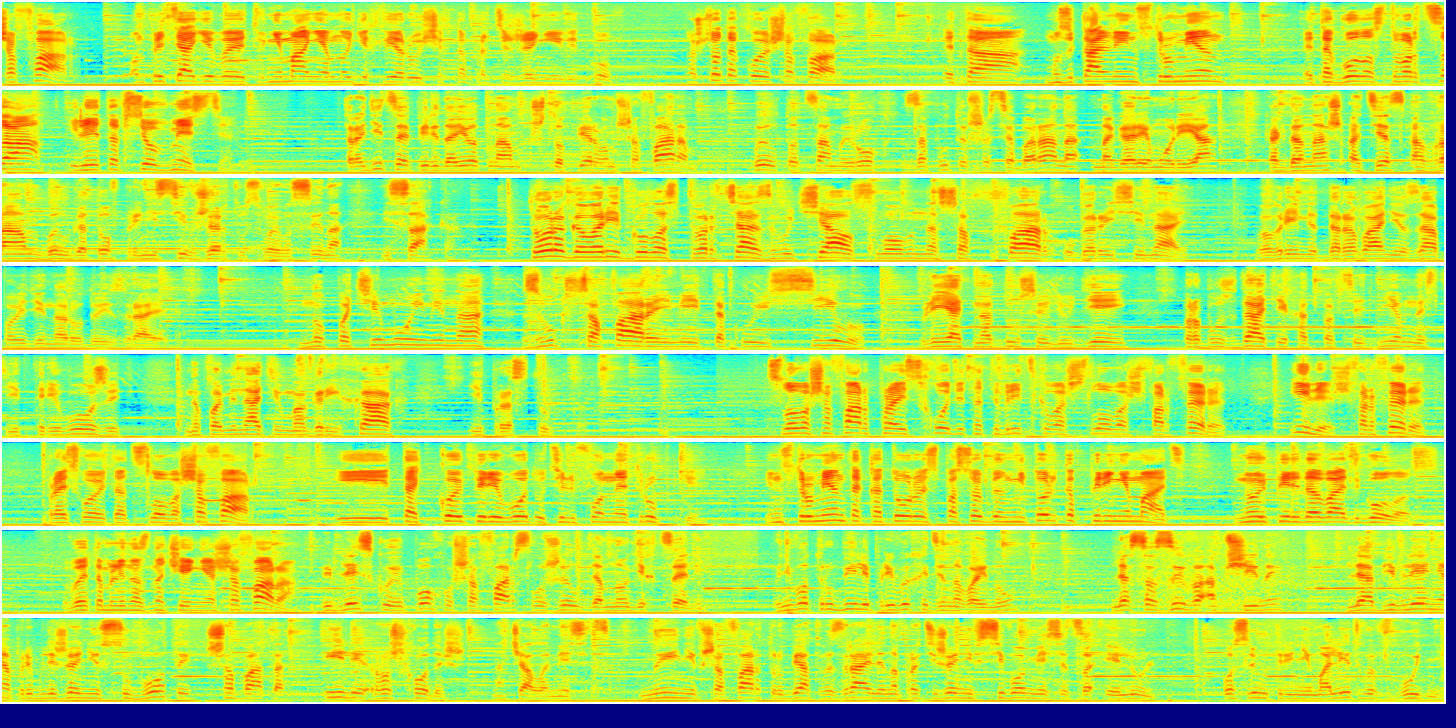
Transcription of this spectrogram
Шафар, он притягивает внимание многих верующих на протяжении веков. Но что такое шафар? Это музыкальный инструмент, это голос Творца или это все вместе? Традиция передает нам, что первым шафаром был тот самый рог запутавшегося барана на горе Мурия, когда наш отец Авраам был готов принести в жертву своего сына Исаака. Тора говорит, голос Творца звучал, словно шафар у горы Синай во время дарования заповедей народу Израиля. Но почему именно звук шафара имеет такую силу влиять на души людей, пробуждать их от повседневности и тревожить, напоминать им о грехах и проступках? Слово «шафар» происходит от ивритского слова «шфарферет» или «шфарферет» происходит от слова «шафар». И такой перевод у телефонной трубки. Инструмента, который способен не только принимать, но и передавать голос. В этом ли назначение шафара? В библейскую эпоху шафар служил для многих целей. В него трубили при выходе на войну, для созыва общины, для объявления о приближении субботы, шаббата или Рошходыш, начала месяца. Ныне в шафар трубят в Израиле на протяжении всего месяца Элюль, после утренней молитвы в будни,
